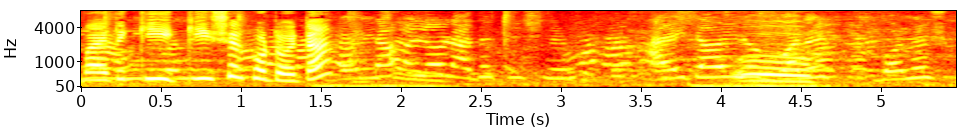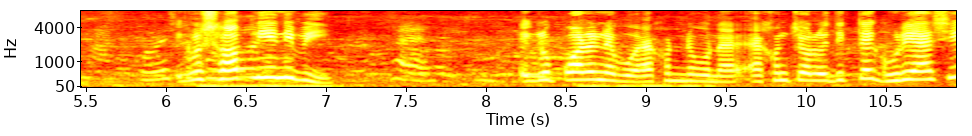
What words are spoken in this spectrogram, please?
বা এটা কি কিসের ফটো এটা? এগুলো সব নিয়ে নিবি? এগুলো পরে নেব, এখন নেব না। এখন চলো ওই দিকটায় ঘুরে আসি,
